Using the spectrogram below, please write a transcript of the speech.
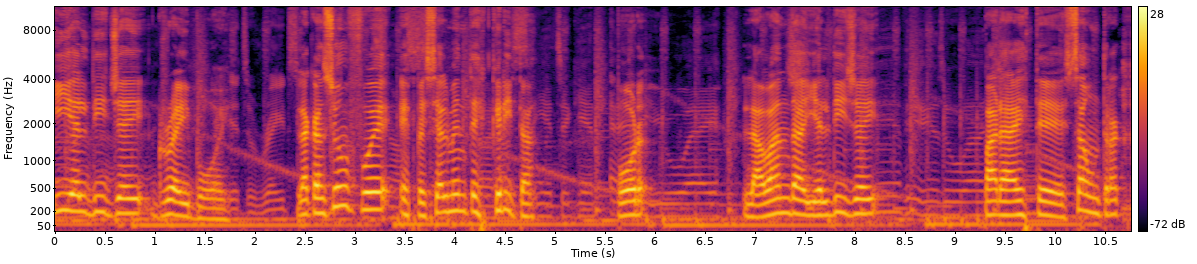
y el DJ Greyboy. La canción fue especialmente escrita por la banda y el DJ para este soundtrack.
